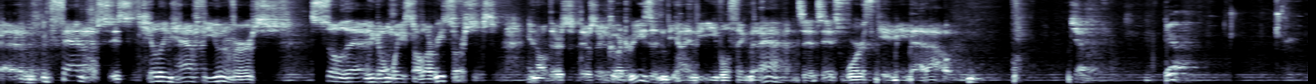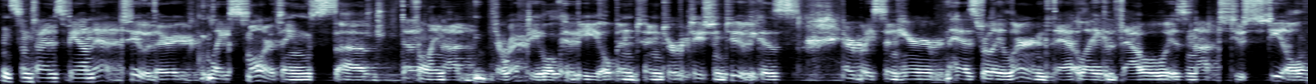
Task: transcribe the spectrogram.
uh, Thanos is killing half the universe so that we don't waste all our resources. You know, there's there's a good reason behind the evil thing that happens. It's it's worth gaming that out. Generally. Yeah. and sometimes beyond that too. They're like smaller things, uh, definitely not direct evil, could be open to interpretation too, because everybody sitting here has really learned that like thou is not to steal.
